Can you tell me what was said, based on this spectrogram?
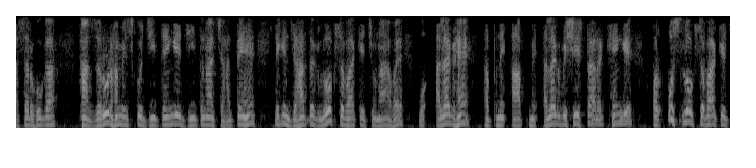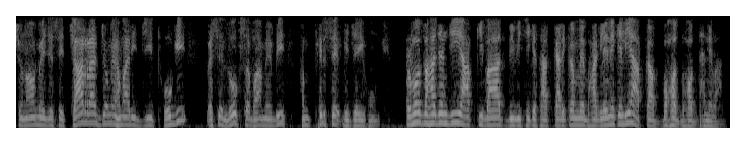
असर होगा। हाँ ज़रूर हम इसको जीतेंगे, जीतना चाहते हैं, लेकिन जहाँ तक लोकसभा के चुनाव है, वो अलग हैं, अपने आप में अलग विशेषता रखेंगे, और उस लोकसभा के चुनाव में जैसे चार राज्यों में हमारी जीत होगी, वैसे लोकसभा में भी हम फिर से विजयी होंगे। प्रमोद महाजन जी, आपकी बात बीबीसी के साथ कार्यक्रम में भाग लेने के लिए आपका बहुत बहुत धन्यवाद।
